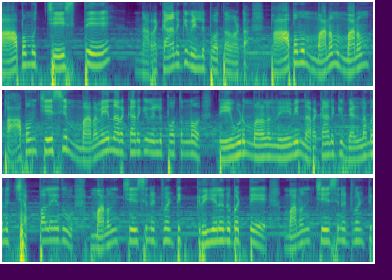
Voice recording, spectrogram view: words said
పాపము చేస్తే నరకానికి వెళ్ళిపోతామట. పాపము మనం మనం పాపం చేసి మనమే నరకానికి వెళ్ళిపోతున్నాం. దేవుడు మనల్ని ఏమి నరకానికి వెళ్ళమని చెప్పలేదు. మనం చేసినటువంటి క్రియలను బట్టే మనం చేసినటువంటి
